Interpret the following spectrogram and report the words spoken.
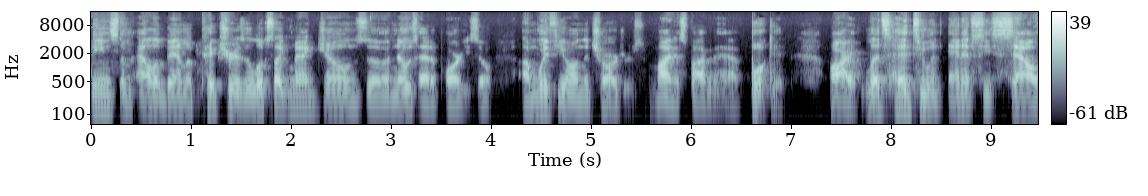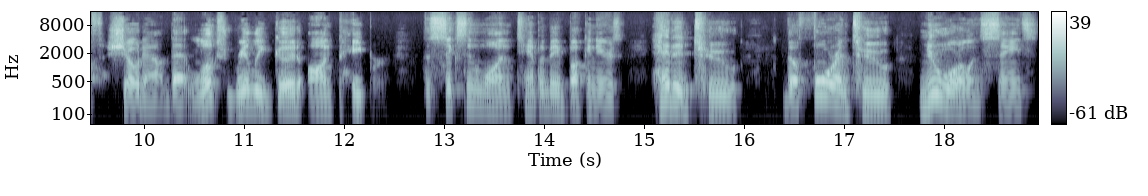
seen some Alabama pictures. It looks like Mac Jones uh, knows how to party. So I'm with you on the Chargers, minus five and a half. Book it. All right, let's head to an NFC South showdown that looks really good on paper. The six and one Tampa Bay Buccaneers headed to the four and two New Orleans Saints.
